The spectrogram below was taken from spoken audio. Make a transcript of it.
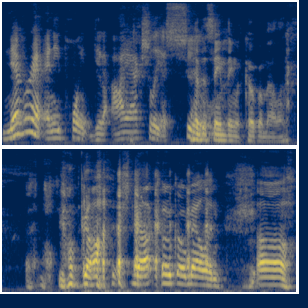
Never at any point did I actually I assume have the same thing with Cocomelon. oh gosh, not Cocomelon. Oh,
